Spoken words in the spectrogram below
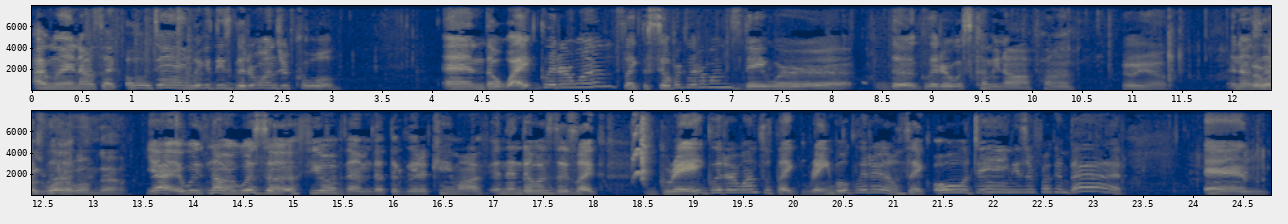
I went I was like, oh dang, look at these glitter ones are cool. And the white glitter ones, like the silver glitter ones, they were the glitter was coming off, huh? oh yeah, And I was there like, was one of them that Yeah, it was no, it was a, a few of them that the glitter came off, and then there was those like gray glitter ones with like rainbow glitter. I was like, oh dang, these are fucking bad. And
